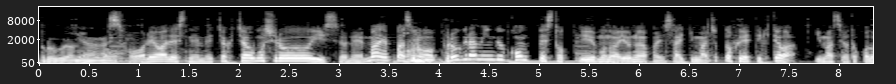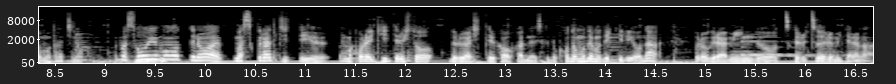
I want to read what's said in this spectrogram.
プログラミングのそれはですねめちゃくちゃ面白いですよね。まあやっぱその、うんプログラミングコンテストっていうものが世の中に最近まあちょっと増えてきてはいますよと子どもたちの。やっぱそういうものっていうのは、まあ、スクラッチっていう、まあ、これ聞いてる人どれぐらい知ってるかわかんないですけど子供でもできるようなプログラミングを作るツールみたいなのが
